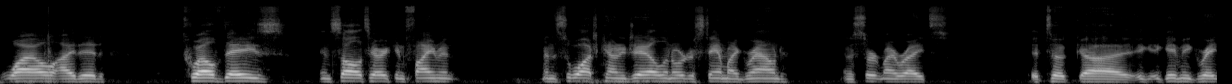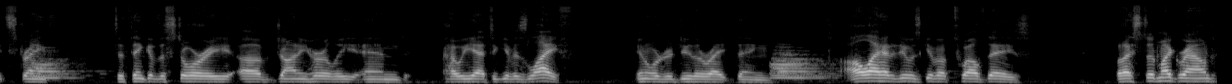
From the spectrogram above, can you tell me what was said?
while I did 12 days in solitary confinement in the Saguache County Jail in order to stand my ground and assert my rights, it took uh, it, it gave me great strength to think of the story of Johnny Hurley and how he had to give his life in order to do the right thing. All I had to do was give up 12 days. But I stood my ground.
